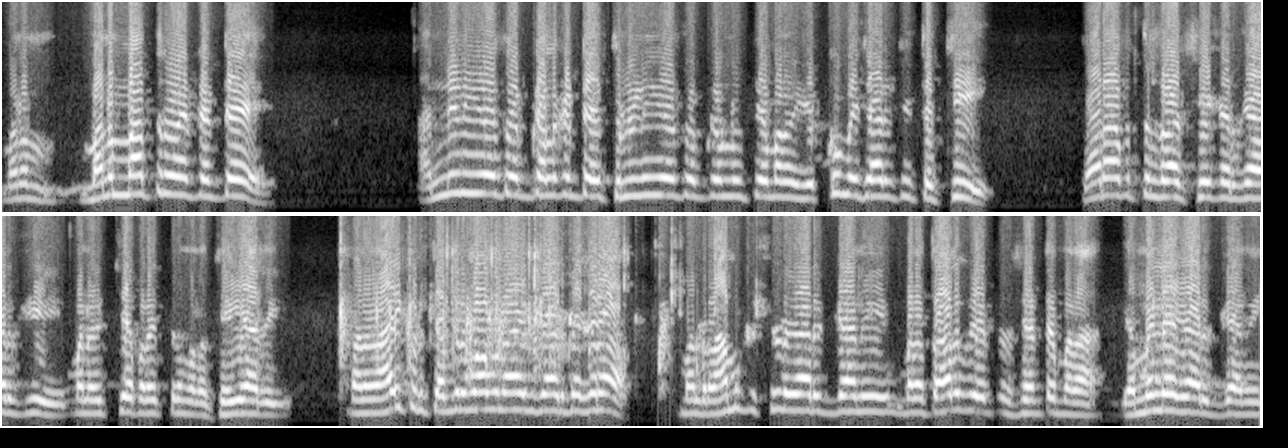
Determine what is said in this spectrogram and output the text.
మనం మనం మాత్రం ఏంటంటే అన్ని నియోజకవర్గాల కంటే తొలి నియోజకవర్గం నుంచే మనం ఎక్కువ మెజారిటీ తెచ్చి పేరాపత్తుల రాజశేఖర్ గారికి మనం ఇచ్చే ప్రయత్నం మనం చేయాలి. మన నాయకుడు చంద్రబాబు నాయుడు గారి దగ్గర మన రామకృష్ణుడు గారికి కానీ మన తాలూకు ఏంటంటే అంటే మన ఎమ్మెల్యే గారికి కానీ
